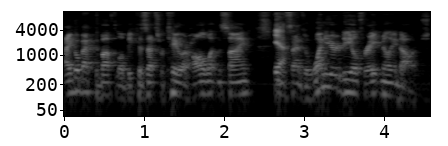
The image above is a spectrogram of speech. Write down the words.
I, go back to Buffalo because that's where Taylor Hall went and signed. Yeah, he signs a one-year deal for eight million dollars.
